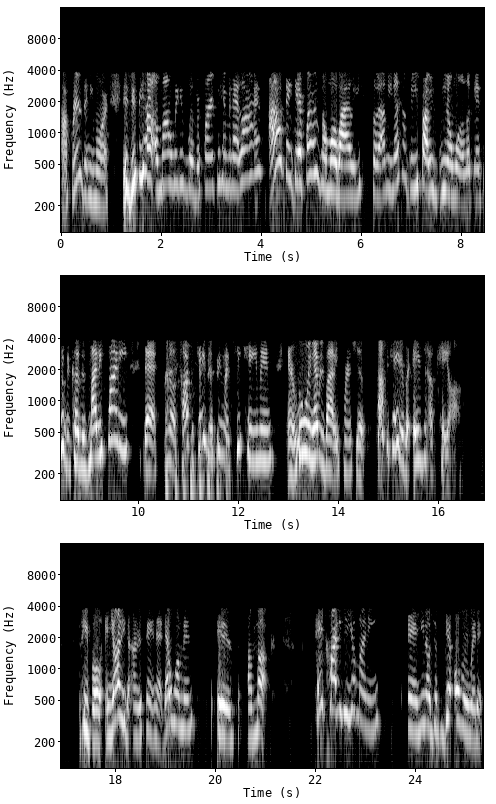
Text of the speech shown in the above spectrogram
are friends anymore. Did you see how Armon Wiggins was referring to him in that line? I don't think they're friends no more, Wiley. So I mean, that's something you probably you know want to look into because it's mighty funny that you know Tasha K just seemed like she came in and ruined everybody's friendship. Tasha K is an agent of chaos, people, and y'all need to understand that that woman is a muck. Pay Cardi B your money, and you know just get over with it.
